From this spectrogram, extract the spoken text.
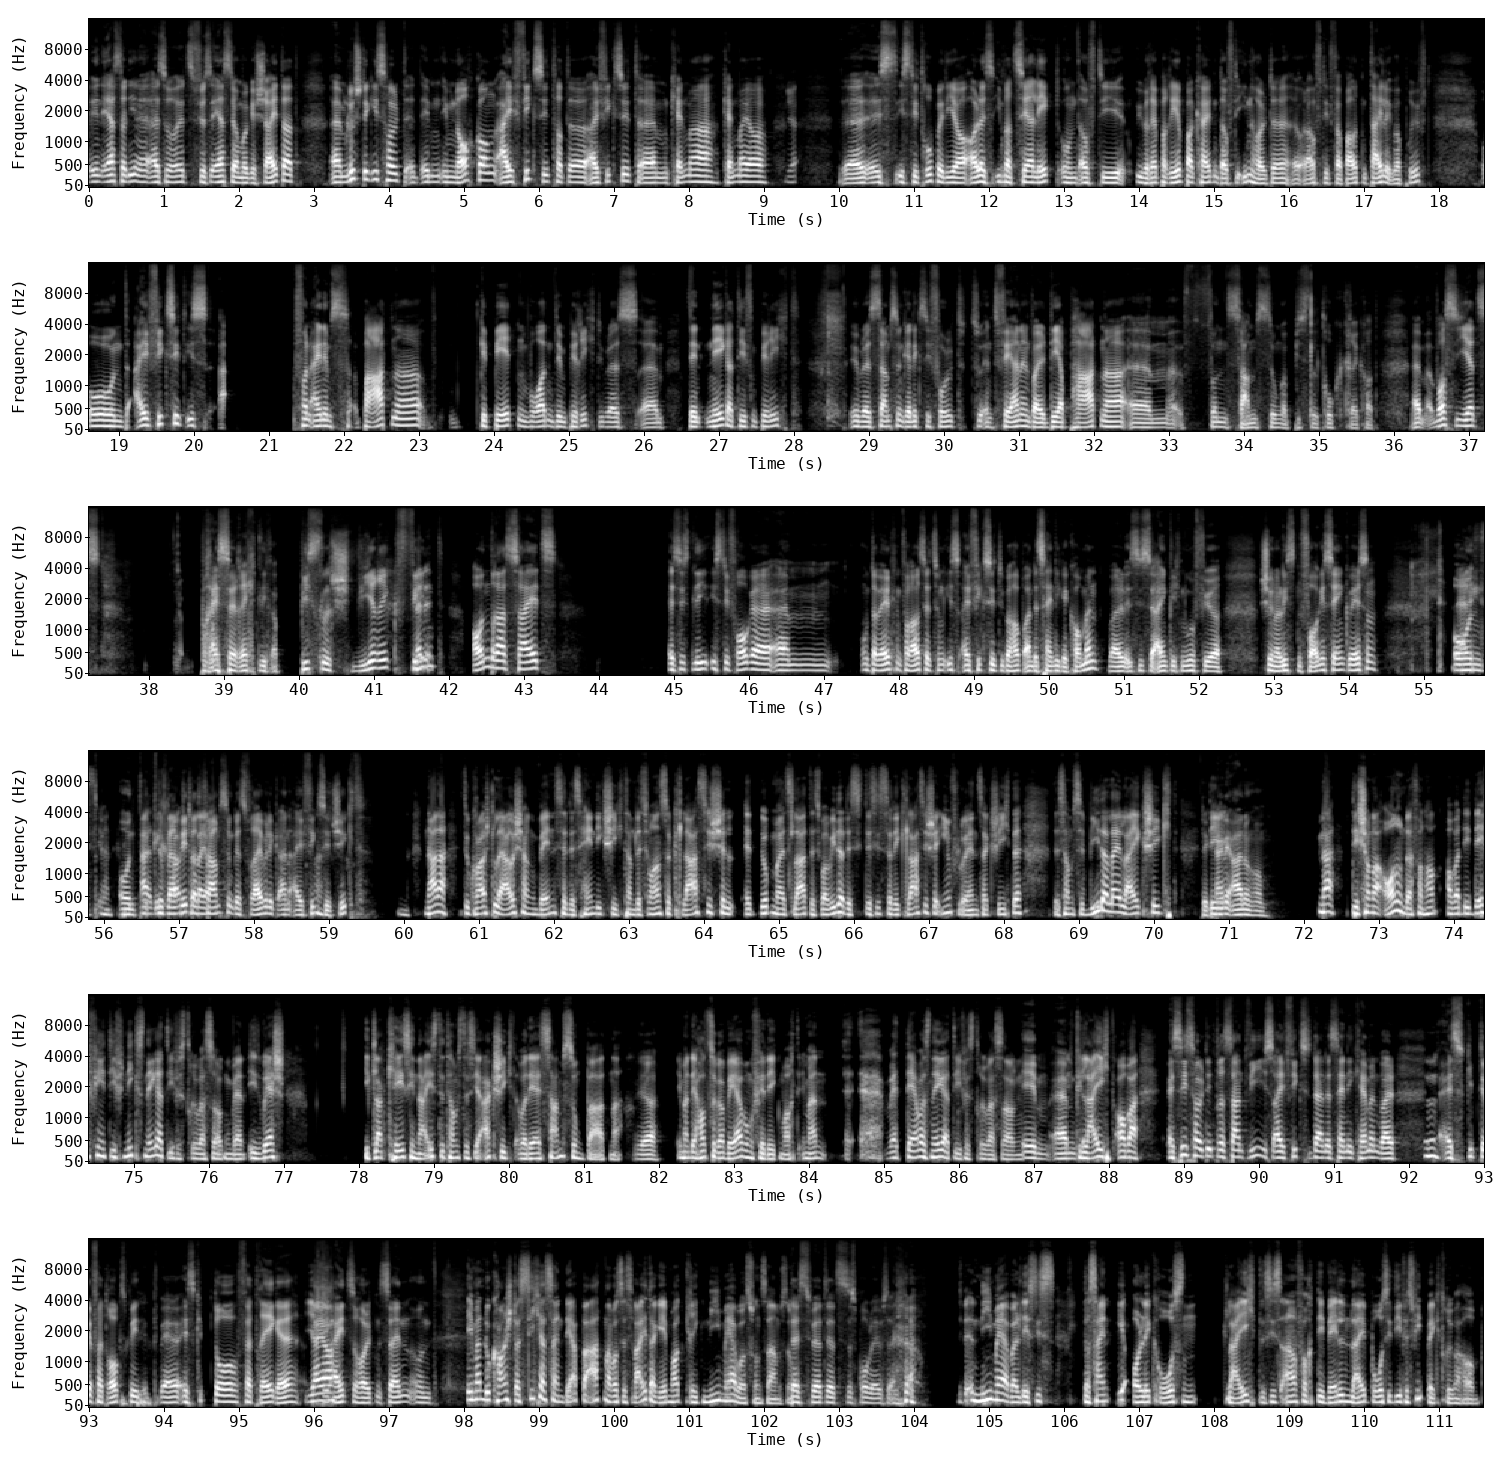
in erster Linie, also jetzt fürs erste einmal gescheitert. Ähm, lustig ist halt äh, eben im Nachgang, iFixit hat äh, iFixit, ähm, kennen wir, kennen wir ja äh, ist, die Truppe, die ja alles immer zerlegt und auf die Reparierbarkeit und auf die Inhalte oder äh, auf die verbauten Teile überprüft. Und iFixit ist äh, von einem Partner gebeten worden, den Bericht über das, ähm, den negativen Bericht über das Samsung Galaxy Fold zu entfernen, weil der Partner ähm, von Samsung ein bisschen Druck gekriegt hat. Ähm, was jetzt presserechtlich ein bisschen schwierig finde. Andererseits, es ist, ist die Frage, ähm, unter welchen Voraussetzungen ist iFixit überhaupt an das Handy gekommen? Weil es ist ja eigentlich nur für Journalisten vorgesehen gewesen. Und, äh, ich und ah, ich glaube nicht, dass Samsung das freiwillig an iFixit ah. schickt. Nein, nein, du kannst dir ausschauen, wenn sie das Handy geschickt haben. Das waren so klassische, äh, tut mir jetzt leid, das war wieder, das, das ist so die klassische Influencer-Geschichte. Das haben sie wiederlei like geschickt. Die, die keine Ahnung haben. Nein, die schon eine Ahnung davon haben, aber die definitiv nichts Negatives drüber sagen werden. Ich weiß, ich glaube, Casey Neistat haben sie das ja auch geschickt, aber der ist Samsung-Partner. Ja. Ich meine, der hat sogar Werbung für die gemacht. Ich meine, wird der was Negatives drüber sagen. Eben. Ähm, Vielleicht, aber. Es ist halt interessant, wie ist iFixit an das Handy kommen, weil mhm. es gibt ja Vertrags, äh, es gibt da Verträge, ja, ja. die einzuhalten sind und. Ich meine, du kannst da sicher sein, der Partner, was es weitergeben hat, kriegt nie mehr was von Samsung. Das wird jetzt das Problem sein. Nie mehr, weil das ist, da sind eh alle Großen gleich. Das ist einfach die Wellenlei positives Feedback drüber haben.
